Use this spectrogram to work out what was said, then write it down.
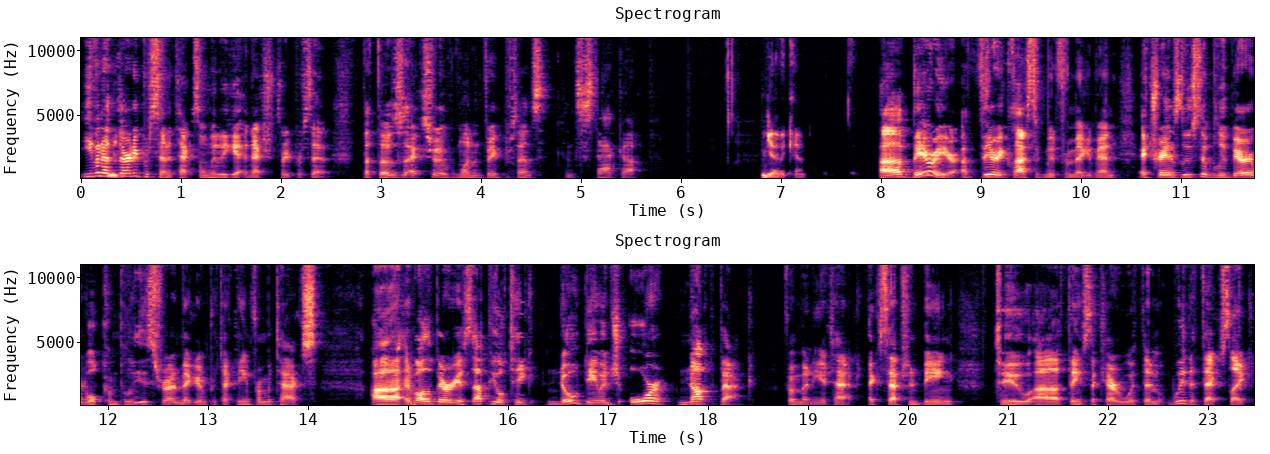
Even a hmm. 30% attack is only going to get an extra 3%. But those extra 1 and 3% can stack up. Yeah, they can. Uh, barrier, a very classic move from Mega Man. A translucent blue barrier will completely surround Mega Man, protecting him from attacks. Uh, and while the barrier is up, he will take no damage or knockback from any attack. Exception being to uh, things that carry with them wind effects, like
